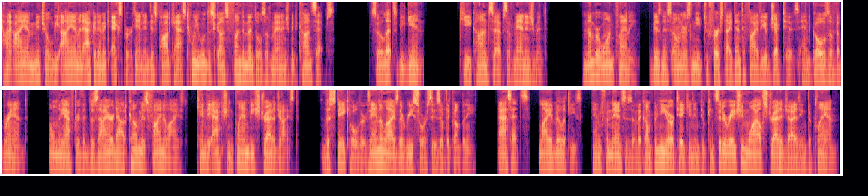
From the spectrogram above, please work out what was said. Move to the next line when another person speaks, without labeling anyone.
Hi, I am Mitchel Lee. I am an academic expert, and in this podcast, we will discuss fundamentals of management concepts. So let's begin. Key concepts of management. Number 1 Planning. Business owners need to first identify the objectives and goals of the brand. Only after the desired outcome is finalized, can the action plan be strategized. The stakeholders analyze the resources of the company. Assets, liabilities, and finances of the company are taken into consideration while strategizing the plan.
